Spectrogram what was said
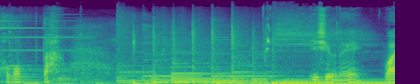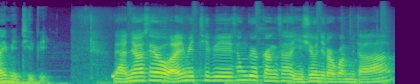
버겁다. 이시훈의 와이미 TV. 네, 안녕하세요. 와이미 TV 성교육 강사 이시훈이라고 합니다.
